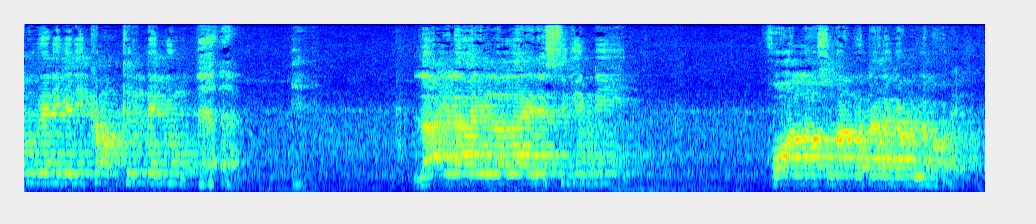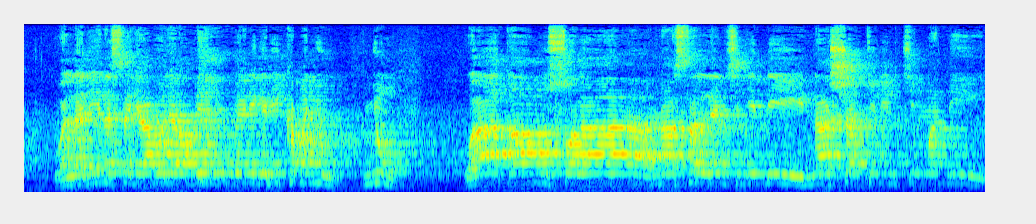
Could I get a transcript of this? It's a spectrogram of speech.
kubeni gadi kam kirinde nyum la ilaha illa allah ila sigindi kho ssalaa na sallen sigindi na shartinin timmandi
